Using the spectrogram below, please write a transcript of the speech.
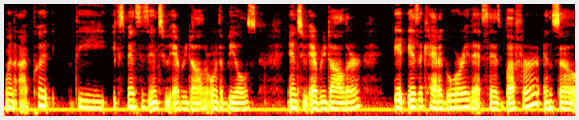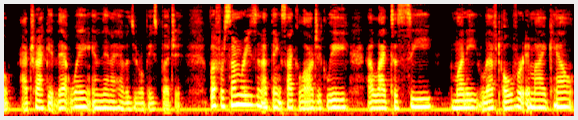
when I put the expenses into EveryDollar or the bills into EveryDollar, it is a category that says buffer. And so I track it that way. And then I have a zero-based budget. But for some reason, I think psychologically, I like to see money left over in my account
